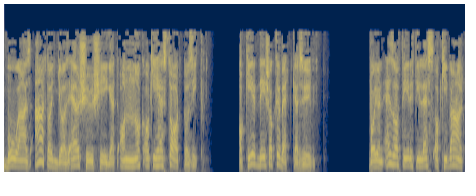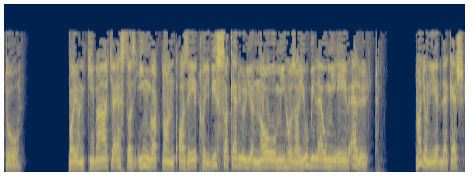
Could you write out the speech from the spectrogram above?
Boáz átadja az elsőséget annak, akihez tartozik. A kérdés a következő. Vajon ez a férfi lesz a kiváltó? Vajon kiváltja ezt az ingatlant azért, hogy visszakerüljön Naomihoz a jubileumi év előtt? Nagyon érdekes,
